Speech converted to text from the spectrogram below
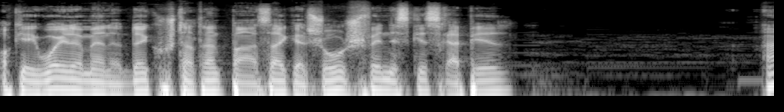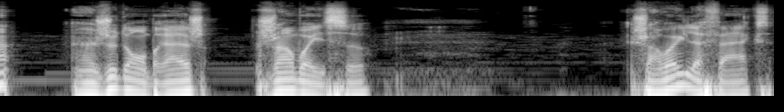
OK, wait a minute. D'un coup, je suis en train de penser à quelque chose. Je fais une esquisse rapide. Ah, un jeu d'ombrage. J'envoie ça. J'envoie le fax.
